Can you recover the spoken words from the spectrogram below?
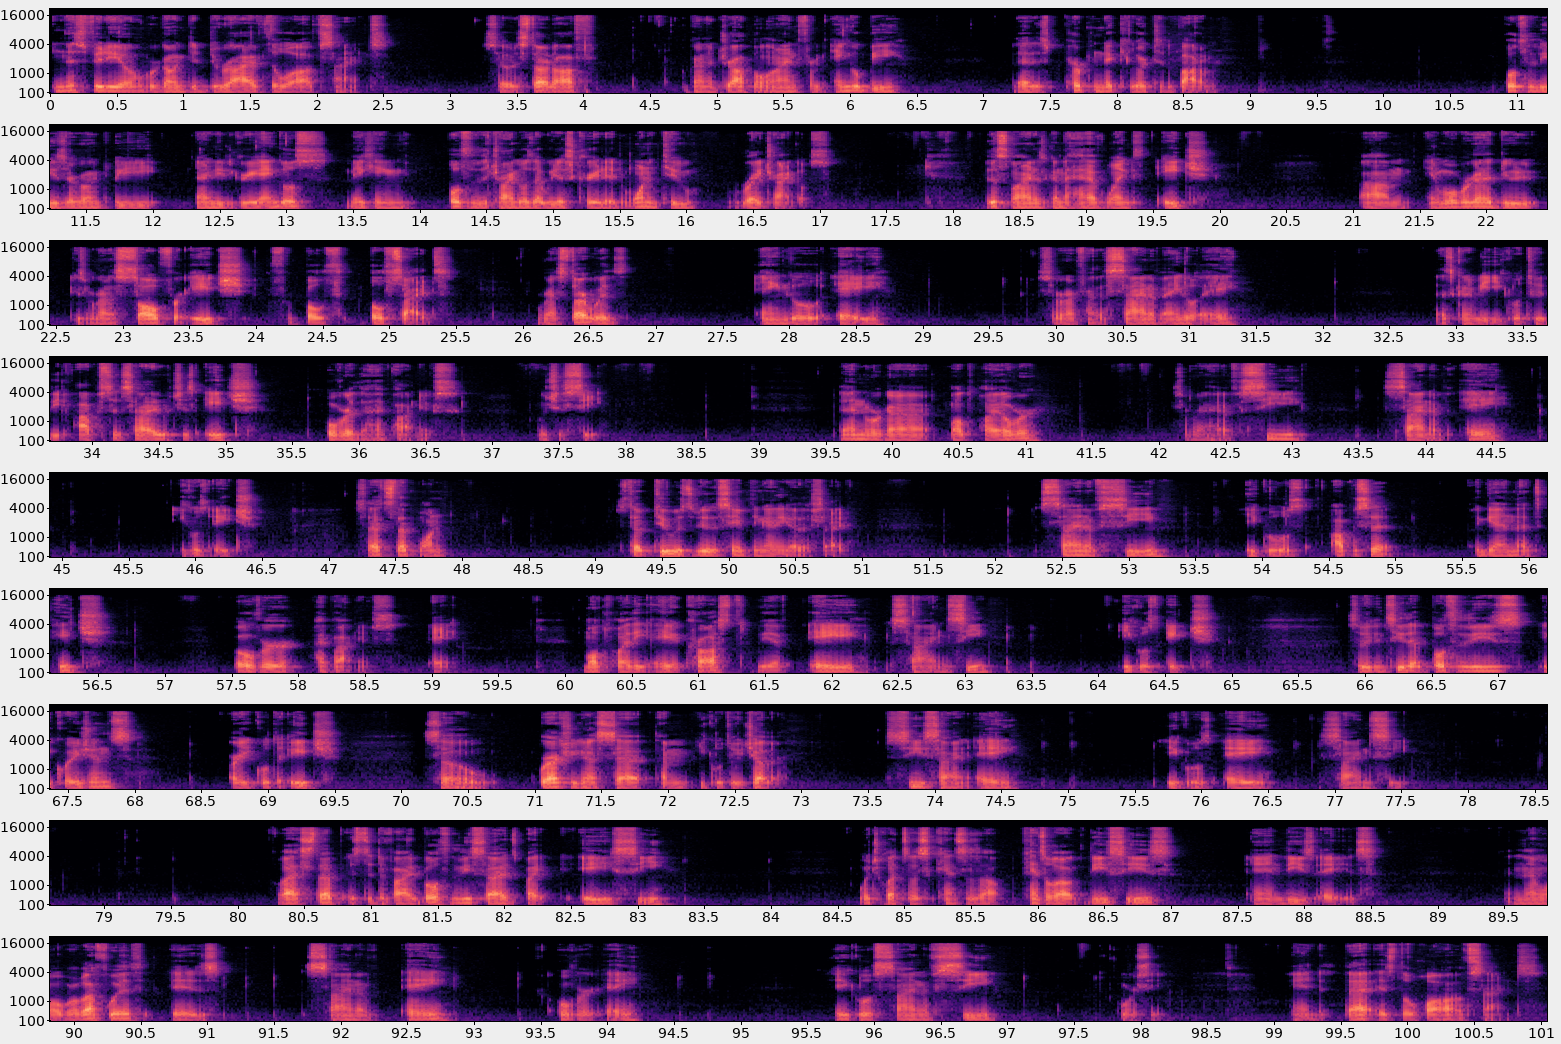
In this video, we're going to derive the law of sines. So to start off, we're going to drop a line from angle B that is perpendicular to the bottom. Both of these are going to be 90 degree angles, making both of the triangles that we just created, 1 and 2, right triangles. This line is going to have length h, um, and what we're going to do is we're going to solve for h for both, both sides. We're going to start with angle A, so we're going to find the sine of angle A. That's going to be equal to the opposite side, which is h, over the hypotenuse, which is c. Then we're going to multiply over. So we're going to have c sine of A equals h. So that's step one. Step two is to do the same thing on the other side. Sine of c equals opposite, again that's h, over hypotenuse, a multiply the a across, we have a sine c equals h. So we can see that both of these equations are equal to h. So we're actually going to set them equal to each other. c sine a equals a sine c. Last step is to divide both of these sides by ac, which lets us cancel out, cancel out these c's and these a's. And then what we're left with is sine of A over A equals sine of C over C. And that is the law of sines.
